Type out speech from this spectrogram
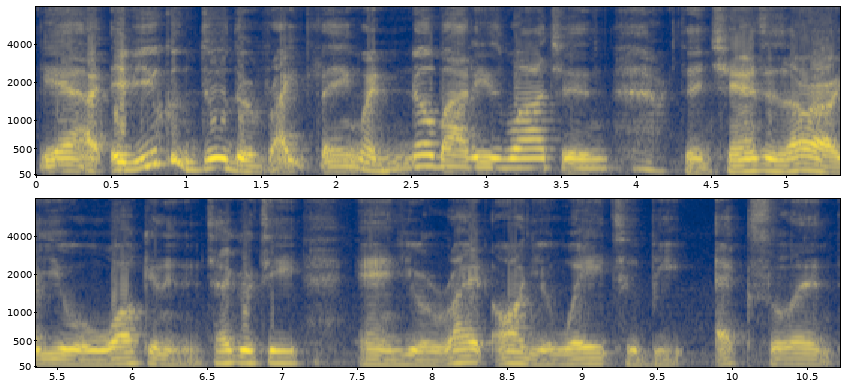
Yeah, if you can do the right thing when nobody's watching, then chances are you are walking in integrity and you're right on your way to be excellent.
